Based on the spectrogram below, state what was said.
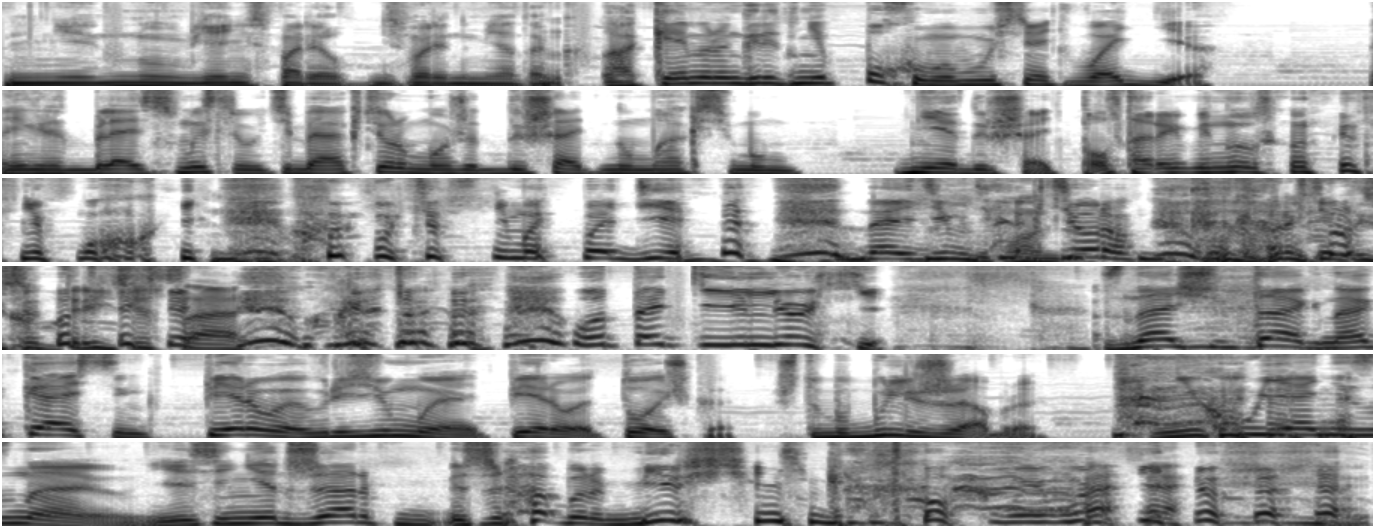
не, ну, я не смотрел. Не смотри на меня так. А Кэмерон говорит, мне похуй, мы будем снять в воде. Они говорят, блядь, в смысле, у тебя актер может дышать, ну, максимум не дышать полторы минуты. Он говорит, не похуй, мы будем снимать в воде. Найди мне актеров. который не дышит три часа. Вот такие легкие. Значит так, на кастинг. Первое в резюме, первая точка, чтобы были жабры. Нихуя не знаю. Если нет жар, жабр, мир еще не готов к моему фильму.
